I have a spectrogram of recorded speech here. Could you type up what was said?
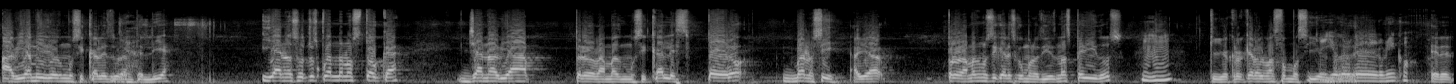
había videos musicales durante el día. Y a nosotros cuando nos toca, ya no había programas musicales, pero bueno, sí, había programas musicales como los 10 más pedidos, que yo creo que era el más famosillo. Y yo ¿no? creo que era el único. Era-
